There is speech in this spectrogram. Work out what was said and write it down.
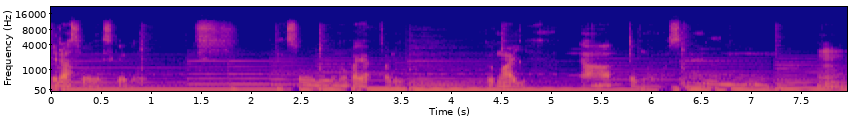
偉そうですけどそういうのがやっぱりうまいなって思いますねうん。うん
